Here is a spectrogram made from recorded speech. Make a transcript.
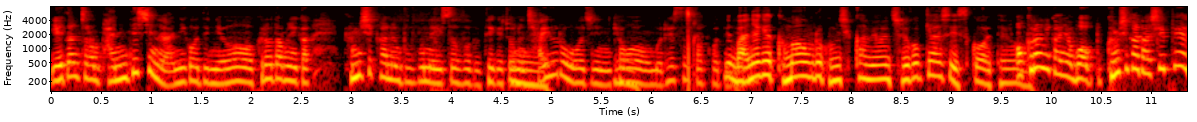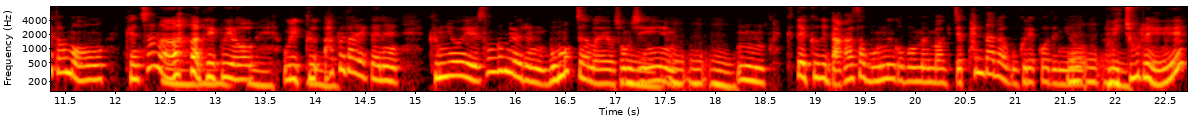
예전처럼 반드시는 아니거든요. 그러다 보니까 금식하는 부분에 있어서도 되게 저는 음. 자유로워진 경험을 했었거든요. 근데 만약에 그 마음으로 금식하면 즐겁게 할 수 있을 것 같아요. 어 그러니까요. 뭐 금식하다 실패해도 뭐 괜찮아 음, 되고요. 음, 우리 그 음. 학교 다닐 때는 금요일, 성금요일은 못 먹잖아요. 점심. 음, 음, 음, 음, 그때 그 나가서 먹는 거 보면 막 이제 판단하고 그랬거든요. 음, 음, 음. 왜 저래?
